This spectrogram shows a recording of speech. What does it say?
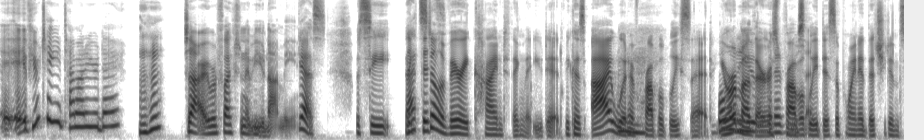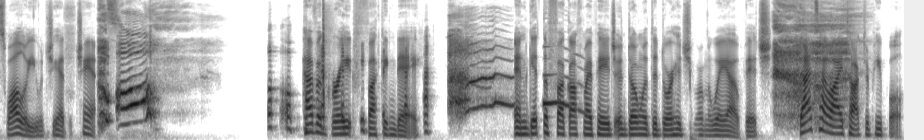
if you're taking time out of your day, Mhm. sorry, reflection of you, not me. yes, but see, Like that's still a very kind thing that you did because I would have Mm. probably said What your mother is you said? probably disappointed that she didn't swallow you when she had the chance. Oh. Oh Have a great fucking day. and get the fuck off my page and don't let the door hit you on the way out, bitch. That's how I talk to people.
